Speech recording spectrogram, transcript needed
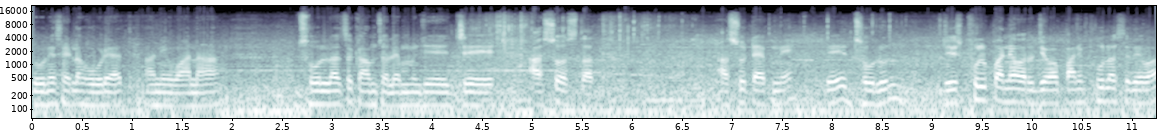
दोन्ही साईडला होड्या आहेत. आणि वाना झोलाचं काम चालू आहे म्हणजे जे आसो असतात. आसो टाईपने ते झोलून जे फुल पाण्यावर जेव्हा पाणी फुल असतं तेव्हा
